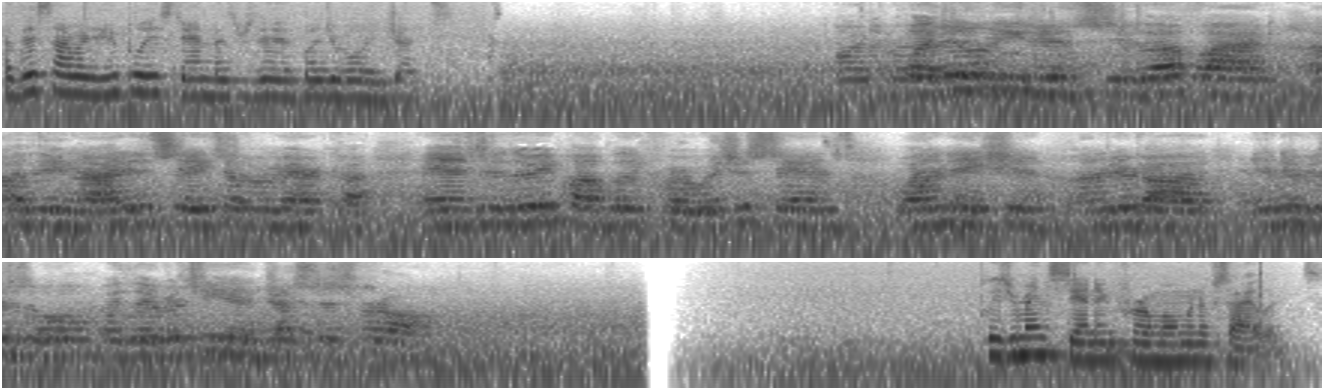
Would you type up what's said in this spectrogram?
At this time, would you please stand as we say the Pledge of Allegiance? pledge allegiance to the flag of the United States of America and to the republic for stands, one nation, under God, indivisible, with liberty and justice for all. Please remain standing for a moment of silence.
